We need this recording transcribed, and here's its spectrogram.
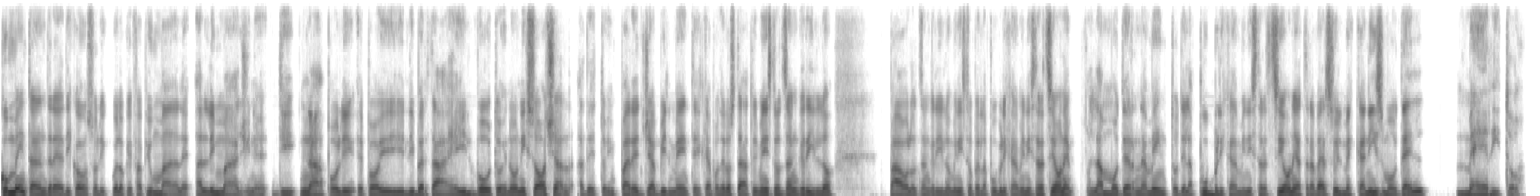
Commenta Andrea Di Consoli quello che fa più male all'immagine di Napoli e poi libertà è il voto e non i social, ha detto impareggiabilmente il capo dello Stato, il ministro Zangrillo, Paolo Zangrillo, ministro per la pubblica amministrazione, l'ammodernamento della pubblica amministrazione attraverso il meccanismo del merito.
